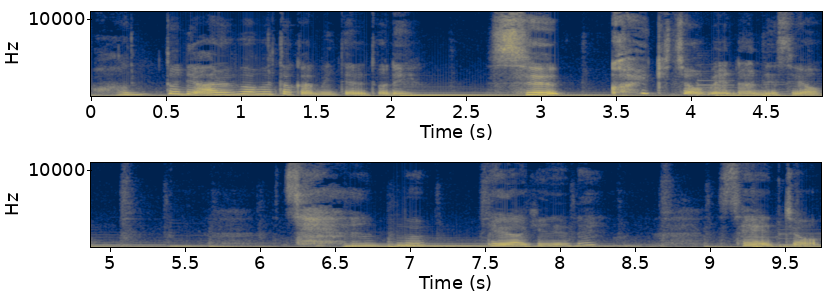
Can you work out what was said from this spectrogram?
本当にアルバムとか見てるとねすっごい几帳面なんですよ。全部手書きでね成長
